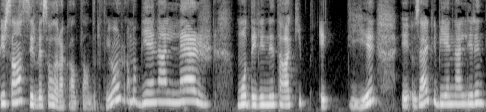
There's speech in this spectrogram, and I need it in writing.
bir sanat zirvesi olarak adlandırılıyor ama Bienaller modelini takip ettiği e, özellikle Bienallerin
